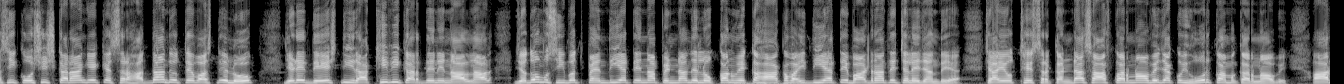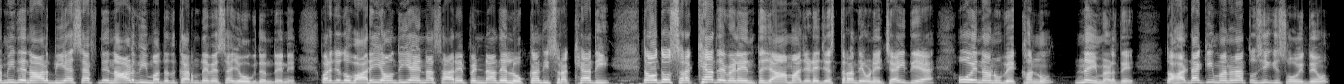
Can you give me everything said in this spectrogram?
ਅਸੀਂ ਕੋਸ਼ਿਸ਼ ਕਰਾਂਗੇ ਕਿ ਸਰਹੱਦਾਂ ਦੇ ਉੱਤੇ ਵਸਦੇ ਲੋਕ ਜਿਹੜੇ ਦੇਸ਼ ਦੀ ਰਾਖੀ ਵੀ ਕਰਦੇ ਨੇ ਨਾਲ-ਨਾਲ, ਜਦੋਂ ਮੁਸੀਬਤ ਪੈਂਦੀ ਹੈ ਤੇ ਇਹਨਾਂ ਪਿੰਡਾਂ ਦੇ ਲੋਕਾਂ ਨੂੰ ਇੱਕ ਹਾਕ ਵੱਜਦੀ ਹੈ ਤੇ ਬਾਰਡਰਾਂ ਤੇ ਚਲੇ ਜਾਂਦੇ ਆ। ਚਾਹੇ ਉੱਥੇ ਸਰਕੰਡਾ ਸਾਫ਼ ਕਰਨਾ ਹੋਵੇ ਜਾਂ ਕੋਈ ਹੋਰ ਕੰਮ ਕਰਨਾ ਹੋਵੇ, ਆਰਮੀ ਦੇ ਨਾਲ ਬੀਐਸਐਫ ਦੇ ਨਾਲ ਵੀ ਮਦਦ ਕਰਨ ਦੇ ਵਿੱਚ ਸਹਿਯੋਗ ਦਿੰਦੇ ਨੇ। ਪਰ ਜਦੋਂ ਵਾਰੀ ਆਉਂਦੀ ਹੈ ਇਹਨਾਂ ਸਾਰੇ ਪਿੰਡਾਂ ਦੇ ਲੋਕਾਂ ਦੀ ਸੁਰੱਖਿਆ ਦੀ, ਤਾਂ ਉਦੋਂ ਸੁਰੱਖਿਆ ਦੇ ਵੇਲੇ ਇੰਤਜ਼ਾਮ ਆ ਜਿਹੜੇ ਜਿਸ ਤਰ੍ਹਾਂ ਦੇ ਹੋਣੇ ਚਾਹੀਦੇ ਆ, ਉਹ ਇਹਨਾਂ ਨੂੰ ਵੇਖਣ ਨੂੰ ਨਹੀਂ ਮਿਲਦੇ। ਤੁਹਾਡਾ ਕੀ ਮੰਨਣਾ? ਤੁਸੀਂ ਕੀ ਸੋਚਦੇ ਹੋ?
